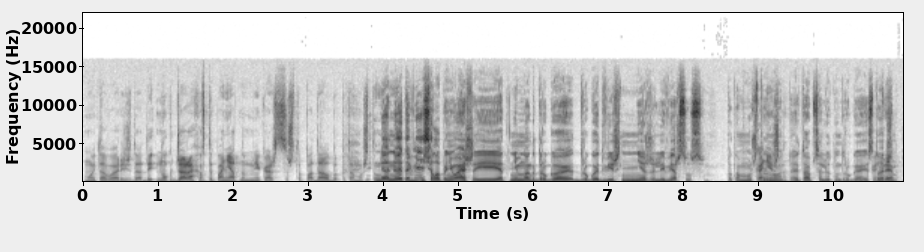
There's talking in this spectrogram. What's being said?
Мой товарищ, да. Да, Ну, Джарахов-то понятно, мне кажется, что подал бы, потому что... он- Не, ну это весело, понимаешь, и это немного другой, другой движ, нежели Versus, потому что, Конечно. ну, это абсолютно другая история. Конечно.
